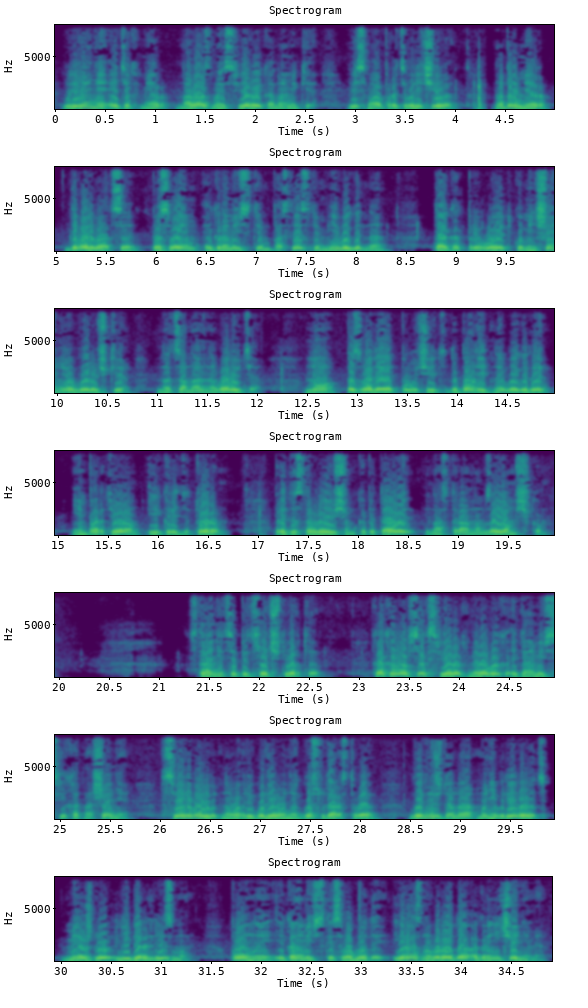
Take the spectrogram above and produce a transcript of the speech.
Влияние этих мер на разные сферы экономики весьма противоречиво. Например, девальвация по своим экономическим последствиям невыгодна, так как приводит к уменьшению выручки в национальной валюте, но позволяет получить дополнительные выгоды импортерам и кредиторам, предоставляющим капиталы иностранным заемщикам. Страница 504. Как и во всех сферах мировых экономических отношений, в сфере валютного регулирования государство вынуждено маневрировать между либерализмом, полной экономической свободой и разного рода ограничениями.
